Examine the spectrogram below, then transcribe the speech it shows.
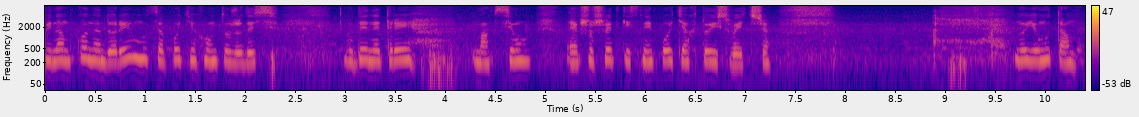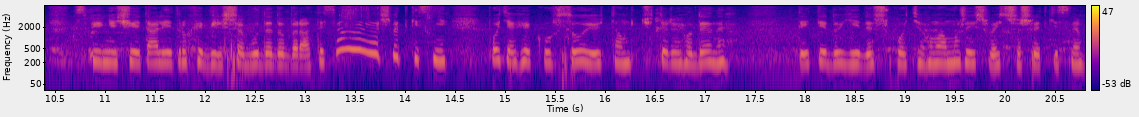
від Анкона до Риму, це потягом теж десь години три максимум. А якщо швидкісний потяг, то і швидше. Ну, йому там з півночі Італії трохи більше буде добиратися, але швидкісні потяги курсують там 4 години. Ти, ти доїдеш потягом, а може і швидше швидкісним.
